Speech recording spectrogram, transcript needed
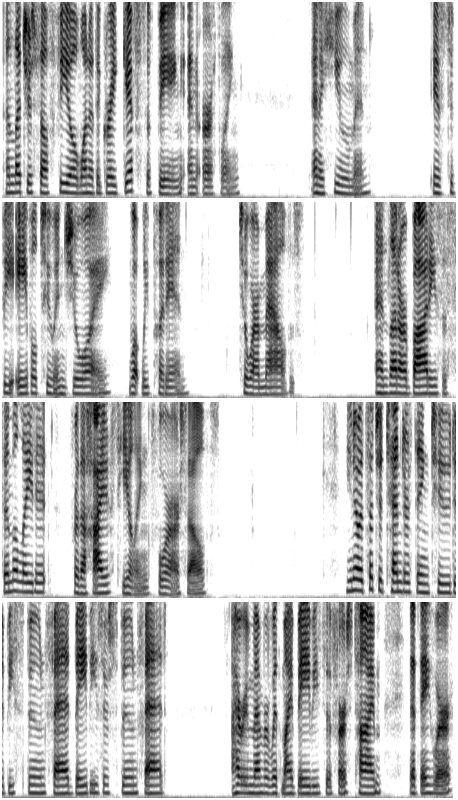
and let yourself feel one of the great gifts of being an earthling and a human is to be able to enjoy what we put in to our mouths and let our bodies assimilate it for the highest healing for ourselves. You know, it's such a tender thing, too, to be spoon fed. Babies are spoon fed. I remember with my babies the first time that they were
